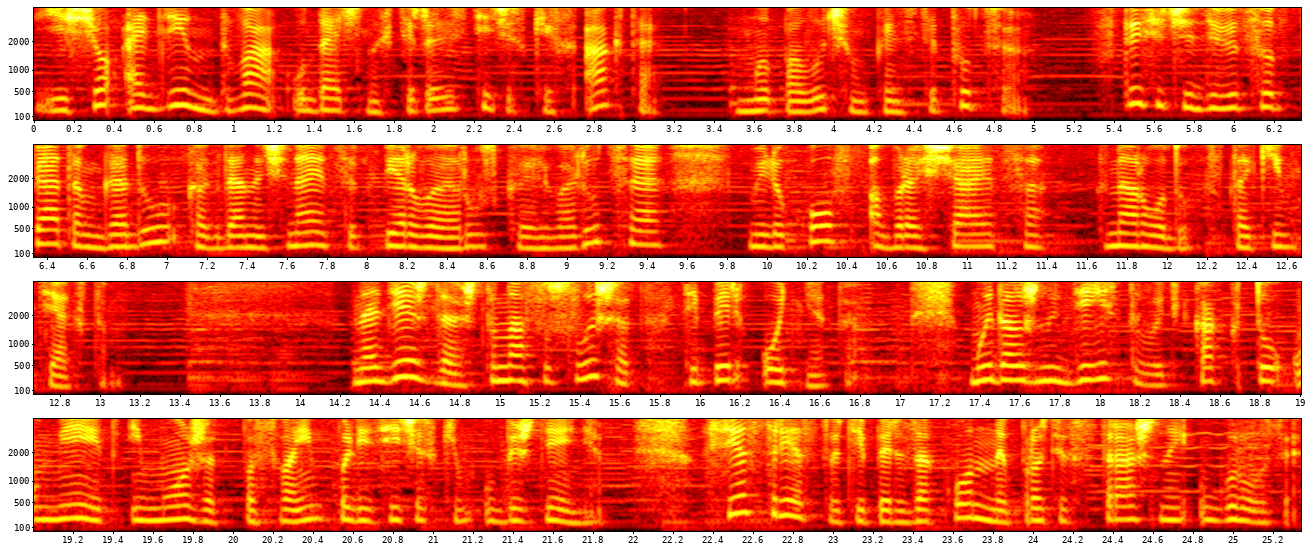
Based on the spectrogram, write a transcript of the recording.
Еще один-два удачных террористических акта мы получим Конституцию. В 1905 году, когда начинается первая русская революция, Милюков обращается к народу с таким текстом. Надежда, что нас услышат, теперь отнята. Мы должны действовать, как кто умеет и может по своим политическим убеждениям. Все средства теперь законны против страшной угрозы,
